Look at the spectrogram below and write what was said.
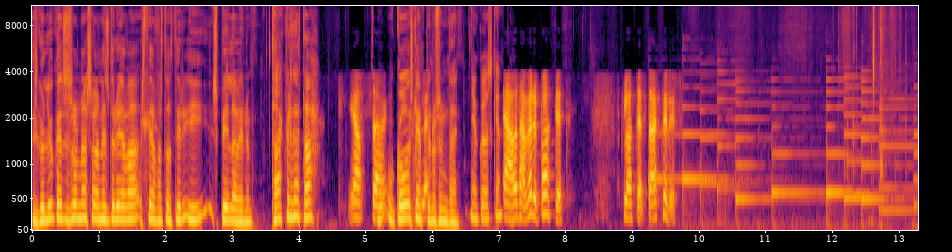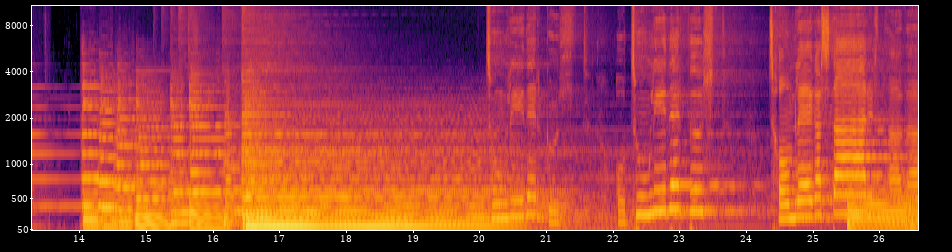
Við sko ljúka þessu svona, svo hann heldur Eva Stefansdóttir í spilavinum. Takk fyrir þetta Já, og, takk. og góða skemmtun á sunnudaginn. Já, góða skemmt. Já, það verður pottitt. Flottir, takk fyrir. Tunglið er fullt Tómlega starir það á.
